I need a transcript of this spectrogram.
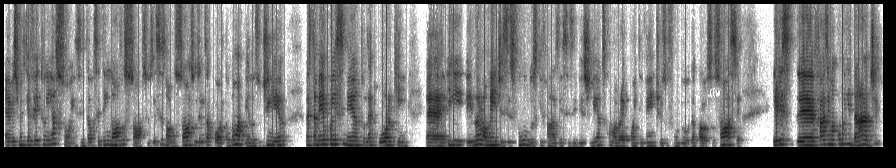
é um investimento que é feito em ações. Então, você tem novos sócios. Esses novos sócios, eles aportam não apenas o dinheiro, mas também o conhecimento, o networking, é, e, e, normalmente esses fundos que fazem esses investimentos, como a Redpoint Ventures, o fundo da qual eu sou sócia, eles é, fazem uma comunidade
